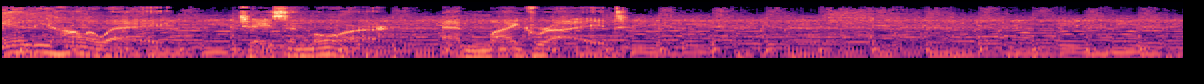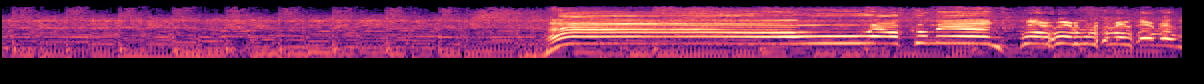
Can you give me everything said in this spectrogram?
Andy Holloway, Jason Moore, and Mike Wright. Ah, welcome in.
